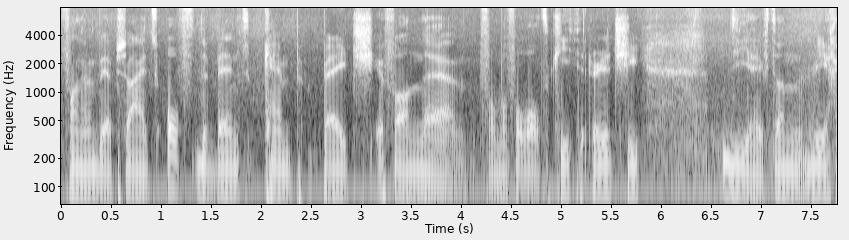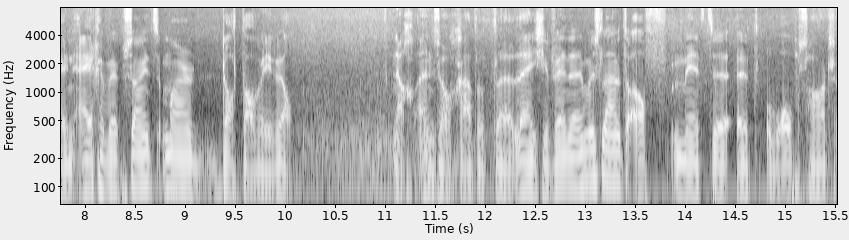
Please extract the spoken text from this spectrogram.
van hun websites of de band Camp page van, uh, van bijvoorbeeld Keith Ritchie. Die heeft dan weer geen eigen website, maar dat dan weer wel. Nou, en zo gaat het uh, lijstje verder. En we sluiten af met uh, het Wolf's Heart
